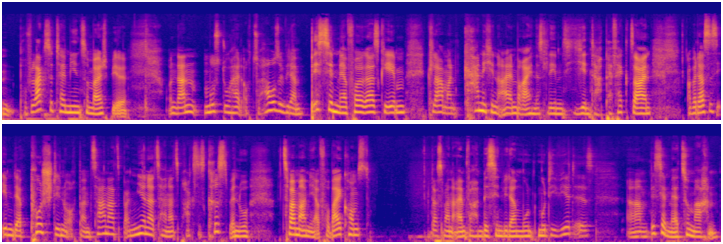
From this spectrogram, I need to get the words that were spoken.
einen Prophylaxetermin zum Beispiel. Und dann musst du halt auch zu Hause wieder ein bisschen mehr Vollgas geben. Klar, man kann nicht in allen Bereichen des Lebens jeden Tag perfekt sein. Aber das ist eben der Push, den du auch beim Zahnarzt, bei mir in der Zahnarztpraxis kriegst, wenn du zweimal im Jahr vorbeikommst, dass man einfach ein bisschen wieder motiviert ist, ein bisschen mehr zu machen.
